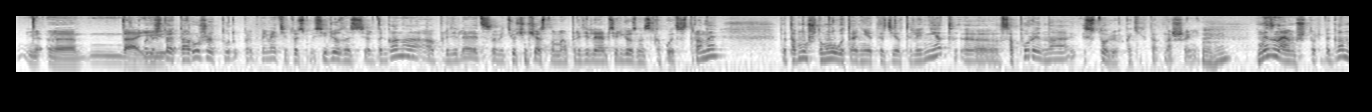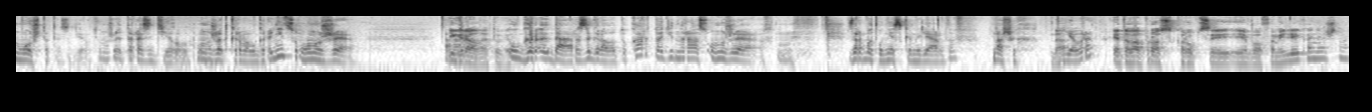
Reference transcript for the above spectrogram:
Э, да, Более, и... что это оружие, понимаете, то есть серьезность Эрдогана определяется, ведь очень часто мы определяем серьезность какой-то страны, потому что могут они это сделать или нет, э, с опорой на историю каких-то отношений. Угу. Мы знаем, что Эрдоган может это сделать, он уже это разделал, он уже открывал границу, он уже Играл эту игру. Да, разыграл эту карту один раз. Он уже заработал несколько миллиардов наших да. евро. Это вопрос коррупции его фамилии, конечно.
